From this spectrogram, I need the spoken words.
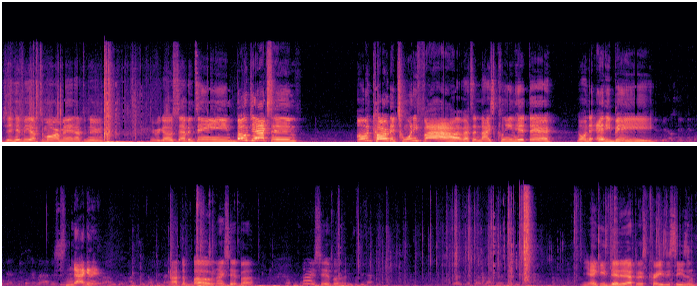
You should hit me up tomorrow, man, afternoon. Here we go, 17. Bo Jackson on card to 25. That's a nice clean hit there. Going to Eddie B. Snagging it. Got the bow. Nice hit, bud. Nice hit, bud. Yankees did it after this crazy season.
